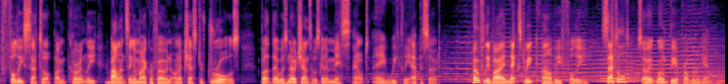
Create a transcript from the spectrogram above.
fully set up. I'm currently balancing a microphone on a chest of drawers, but there was no chance I was going to miss out a weekly episode. Hopefully, by next week, I'll be fully settled, so it won't be a problem again.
